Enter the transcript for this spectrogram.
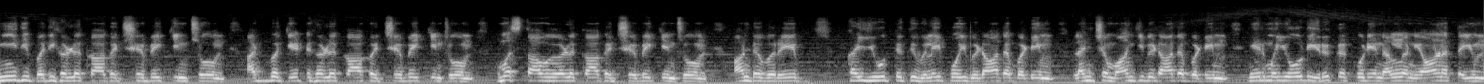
நீதிபதிகளுக்காக செபிக்கின்றோம் அட்வகேட்டுகளுக்காக செபிக்கின்றோம் குமஸ்தாவுகளுக்காக செபிக்கின்றோம் ஆண்டவரே கையூட்டுக்கு விலை போய் விடாதபடி லஞ்சம் வாங்கி விடாதபடி நேர்மையோடு இருக்கக்கூடிய நல்ல ஞானத்தையும்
